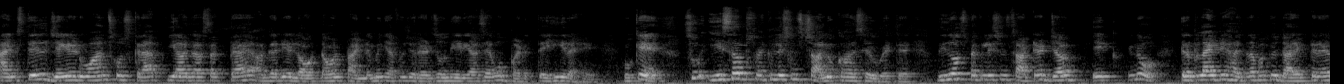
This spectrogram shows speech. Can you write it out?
एंड स्टिल जे एडवांस को स्क्रैप किया जा सकता है अगर ये लॉकडाउन पैंडेमिक या फिर जो रेड जोन एरियाज़ है वो बढ़ते ही रहे ओके सो ये सब स्पेकुलेशन चालू कहाँ से हुए थे दीज ऑल स्पेकुलेशन स्टार्टेड जब एक you know triple I T Hyderabad के डायरेक्टर है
